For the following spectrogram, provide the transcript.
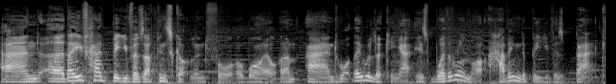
And uh, they've had beavers up in Scotland for a while. Um, and what they were looking at is whether or not having the beavers back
